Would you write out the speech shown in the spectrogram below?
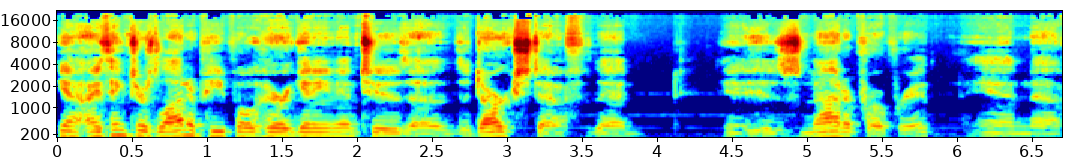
yeah, I think there's a lot of people who are getting into the, the dark stuff that is not appropriate, and uh,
